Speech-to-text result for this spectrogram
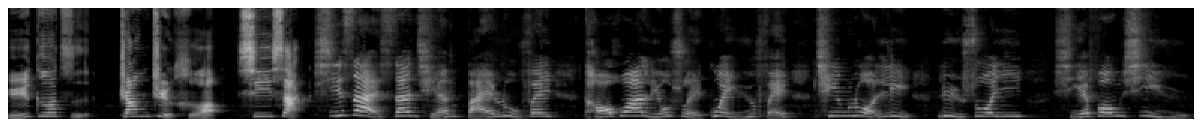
渔歌子，张志和。西塞，西塞山前白鹭飞，桃花流水鳜鱼肥。青箬笠，绿蓑衣，斜风细雨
